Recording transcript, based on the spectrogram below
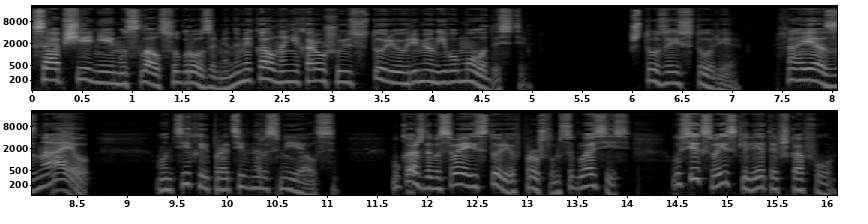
Сообщение ему слал с угрозами, намекал на нехорошую историю времен его молодости. Что за история? А я знаю. Он тихо и противно рассмеялся. У каждого своя история в прошлом, согласись. У всех свои скелеты в шкафу.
